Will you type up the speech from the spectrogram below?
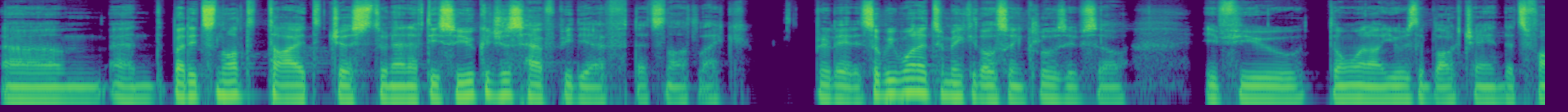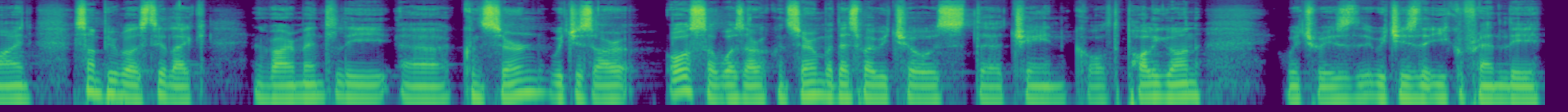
um, and but it's not tied just to an NFT. So you could just have PDF. That's not like related. So we wanted to make it also inclusive. So if you don't want to use the blockchain, that's fine. Some people are still like environmentally uh, concerned, which is our also was our concern, but that's why we chose the chain called Polygon, which is which is the eco-friendly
